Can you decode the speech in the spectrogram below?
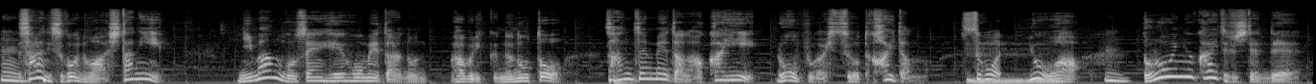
うん。さらにすごいのは下に2万5千平方メーターのファブリック布と3000メーターの赤いロープが必要って書いてあるの。すごい。要はうん。ドローイング描いてる時点でうん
